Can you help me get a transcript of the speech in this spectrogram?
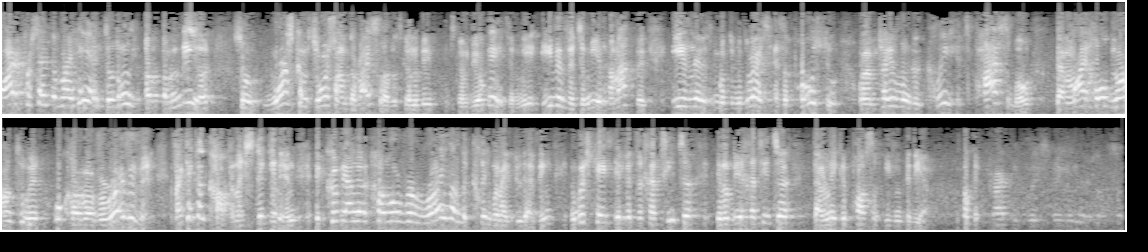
five percent of my hand. So it's only a, a meal. So worst comes to worst on the rice level, it's going to be it's going to be okay. It's a meal, even if it's a meal hamakbid, even if it's mutter rice, as opposed to when I'm telling the kli, it's possible that my holding on to it will cover over right of it. If I take a cup and I stick it in, it could be I'm going to cover over right of the kli when I do that thing. In which case, if it's a chatzitza, it'll be a chatzitza that'll make it possible even for the Okay. Practically speaking, there's also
